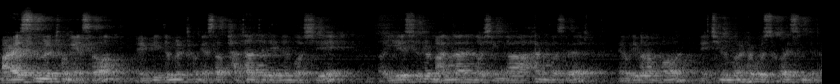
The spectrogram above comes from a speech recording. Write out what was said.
말씀을 통해서 예, 믿음을 통해서 받아들이는 것이 어, 예수를 만나는 것인가 하는 것을 예, 우리가 한번 예, 질문을 해볼 수가 있습니다.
